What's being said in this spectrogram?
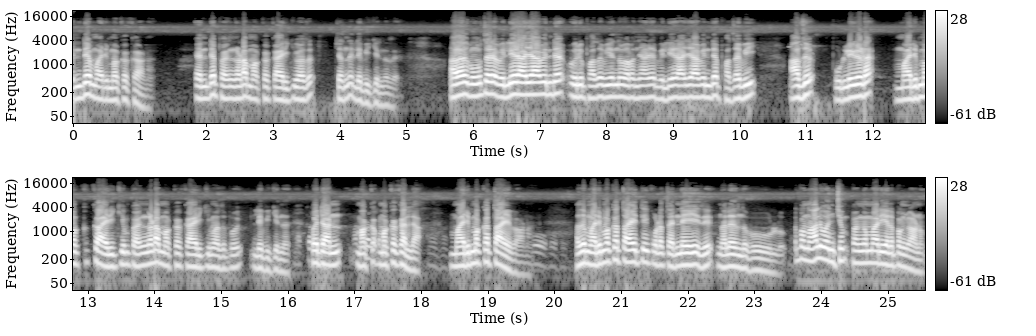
എന്റെ മരുമക്കൾക്കാണ്. എന്റെ പെങ്ങളുടെ മക്കൾക്കായിരിക്കും അത് ചെന്ന് ലഭിക്കുന്നത്. അതായത് മൂത്ത വലിയ രാജാവിന്റെ ഒരു പദവി എന്ന് പറഞ്ഞാൽ വലിയ രാജാവിന്റെ പദവി അത് പുള്ളിയുടെ മരുമക്കൾക്കായിരിക്കും പെങ്ങളുടെ മക്കൾക്കായിരിക്കും അത് പോയി ലഭിക്കുന്നത്. ഇപ്പോൾ രണ്ട് മക്ക മക്കൾക്കല്ല ഓ. അത് മരുമക്കത്തായത്തിൽ കൂടെ തന്നെ ഇത് നിലനിന്ന് പോവുള്ളൂ. അപ്പോൾ നാലും അഞ്ചും പെങ്ങന്മാർ ചിലപ്പം കാണും.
